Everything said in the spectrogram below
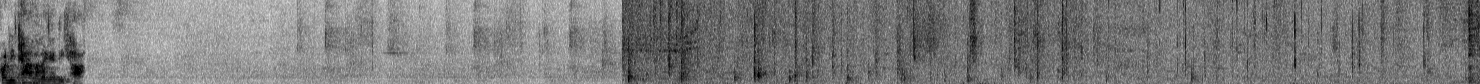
วันนี้ทานอะไรกันดีคะ โท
